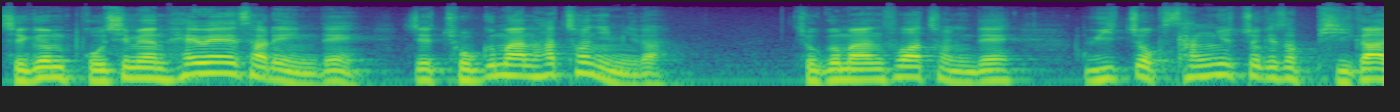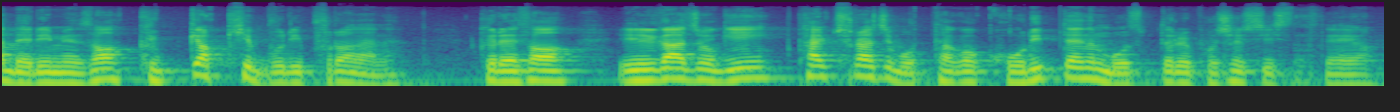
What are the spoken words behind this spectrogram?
지금 보시면 해외 사례인데 이제 조그만 하천입니다. 조그만 소하천인데 위쪽 상류 쪽에서 비가 내리면서 급격히 물이 불어나는 그래서 일가족이 탈출하지 못하고 고립되는 모습들을 보실 수 있는데요.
